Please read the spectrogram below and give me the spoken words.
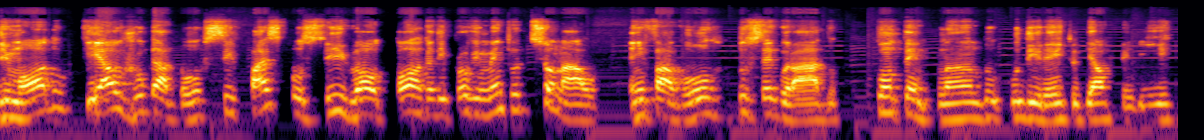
de modo que ao julgador se faz possível a outorga de provimento adicional em favor do segurado, contemplando o direito de auferir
